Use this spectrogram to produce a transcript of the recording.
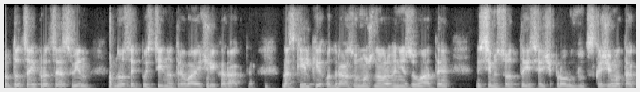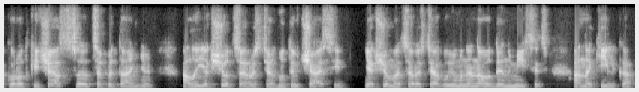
Тобто цей процес він носить постійно триваючий характер. Наскільки одразу можна організувати 700 тисяч про, скажімо так, короткий час, е, це питання. Але якщо це розтягнути в часі, якщо ми це розтягуємо не на один місяць, а на кілька,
